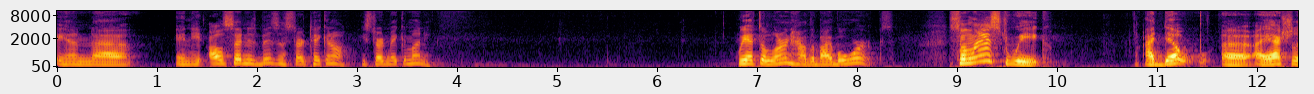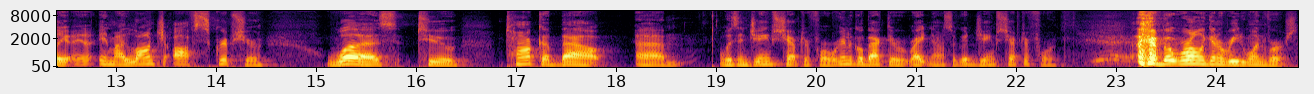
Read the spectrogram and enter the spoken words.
and, uh, and he, all of a sudden his business started taking off. He started making money. We have to learn how the Bible works. So last week, I dealt, uh, I actually, in my launch off scripture, was to talk about, um, was in James chapter 4. We're going to go back there right now, so go to James chapter 4. Yeah. but we're only going to read one verse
